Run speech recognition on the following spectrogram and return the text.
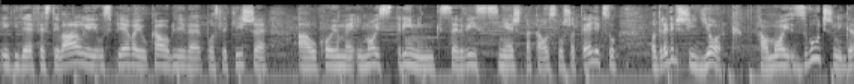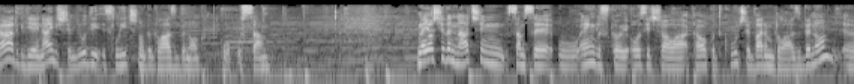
i gdje festivali uspijevaju kao gljive poslije kiše, a u koju me i moj streaming servis smješta kao slušateljicu, odredivši York kao moj zvučni grad gdje je najviše ljudi sličnog glazbenog ukusa. Na još jedan način sam se u Engleskoj osjećala kao kod kuće, barem glazbeno. E,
